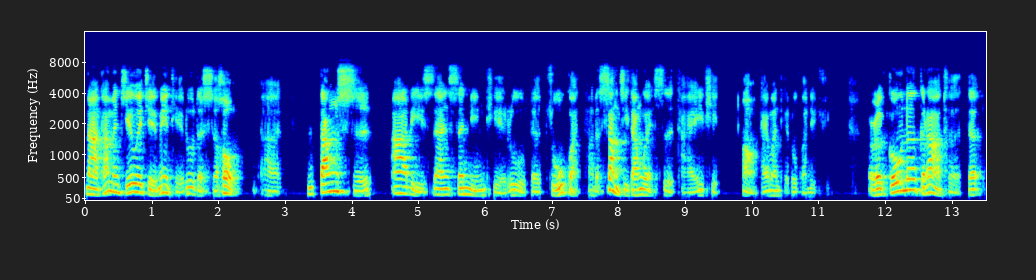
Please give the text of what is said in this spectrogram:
那他们结为姐妹铁路的时候，啊，当时阿里山森林铁路的主管，它的上级单位是台铁，啊，台湾铁路管理局。而 Goner g l a t 的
